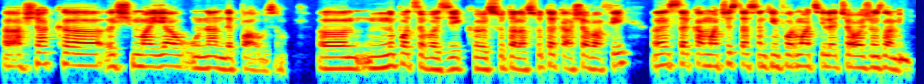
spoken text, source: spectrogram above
așa că își mai iau un an de pauză. Uh, nu pot să vă zic 100% că așa va fi, însă cam acestea sunt informațiile ce au ajuns la mine.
